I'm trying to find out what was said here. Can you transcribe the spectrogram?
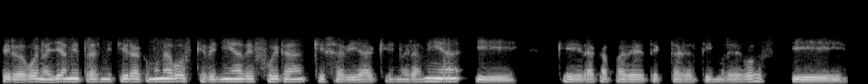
pero bueno, ella me transmitió, era como una voz que venía de fuera, que sabía que no era mía y que era capaz de detectar el timbre de voz y,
